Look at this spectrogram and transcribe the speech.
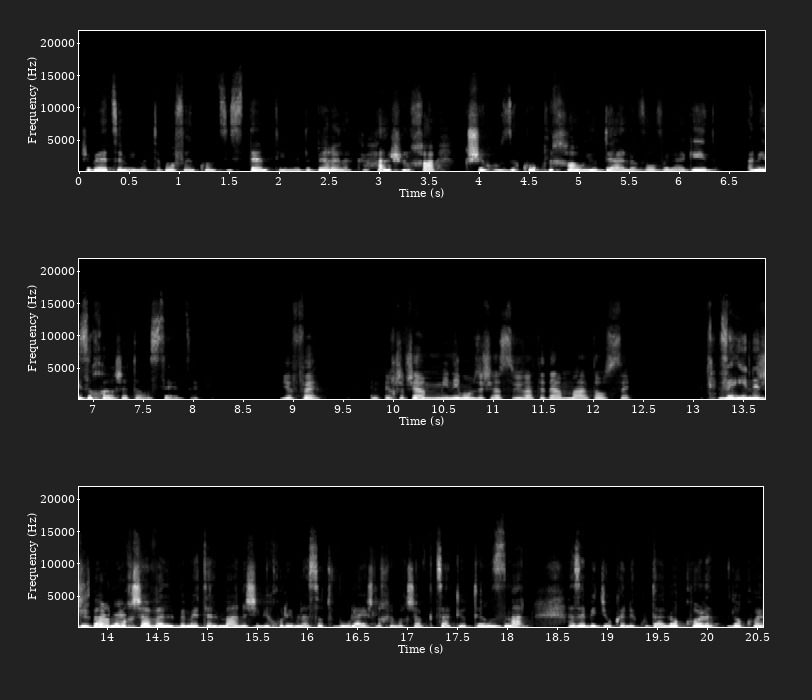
שבעצם אם אתה באופן קונסיסטנטי מדבר אל הקהל שלך כשהוא זקוק לך הוא יודע לבוא ולהגיד אני זוכר שאתה עושה את זה. יפה אני חושב שהמינימום זה שהסביבה תדע מה אתה עושה. והנה שזה... דיברנו עכשיו על באמת על מה אנשים יכולים לעשות ואולי יש לכם עכשיו קצת יותר זמן. אז זה בדיוק הנקודה, לא כל, לא כל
